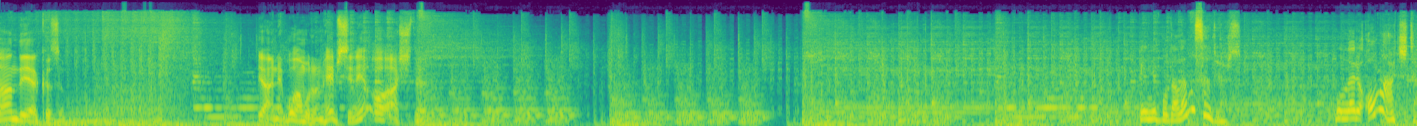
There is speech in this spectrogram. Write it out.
Sandiye kızım. Yani bu hamurun hepsini o açtı. Beni budala mı sanıyorsun? Bunları o mu açtı?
